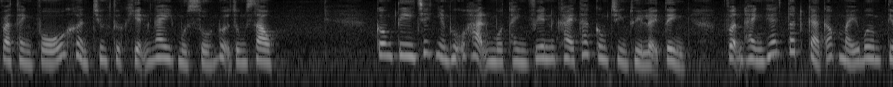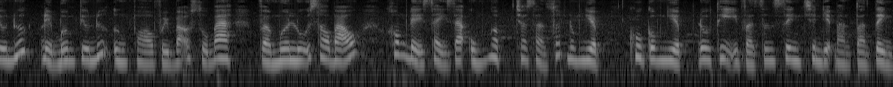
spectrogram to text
và thành phố khẩn trương thực hiện ngay một số nội dung sau. Công ty trách nhiệm hữu hạn một thành viên khai thác công trình thủy lợi tỉnh vận hành hết tất cả các máy bơm tiêu nước để bơm tiêu nước ứng phó với bão số 3 và mưa lũ sau bão, không để xảy ra úng ngập cho sản xuất nông nghiệp, khu công nghiệp, đô thị và dân sinh trên địa bàn toàn tỉnh.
